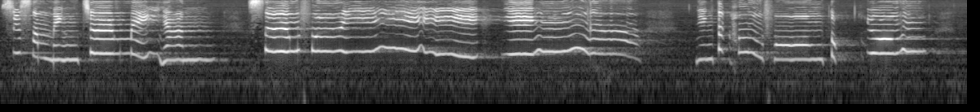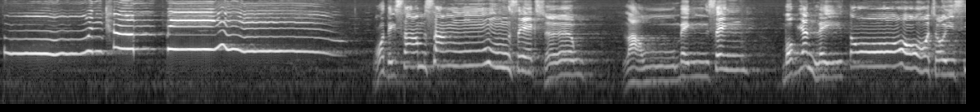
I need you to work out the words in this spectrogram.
說神明将美人相輝映啊，認得空房独拥半襟冰。我哋三生石上留名聲，莫因利多聚少，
